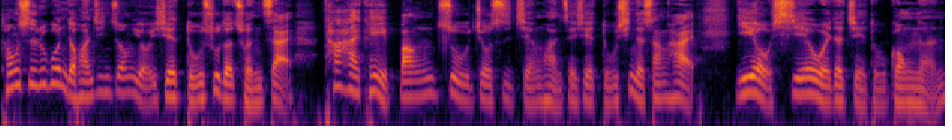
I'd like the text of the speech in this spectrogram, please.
同时，如果你的环境中有一些毒素的存在，它还可以帮助就是减缓这些毒性的伤害，也有些微的解毒功能。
